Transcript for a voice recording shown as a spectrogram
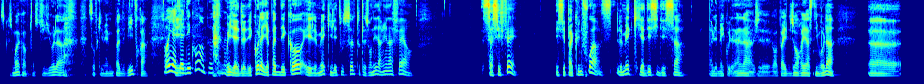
excuse-moi comme ton studio là, sauf qu'il n'y a même pas de vitre. Oui il y a de la déco un peu. oui il y a de la déco là il n'y a pas de déco et le mec il est tout seul toute la journée il n'a rien à faire ça s'est fait. Et c'est pas qu'une fois. Le mec qui a décidé ça, pas le mec ou la nana, je ne vais pas être genré à ce niveau-là. Euh,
